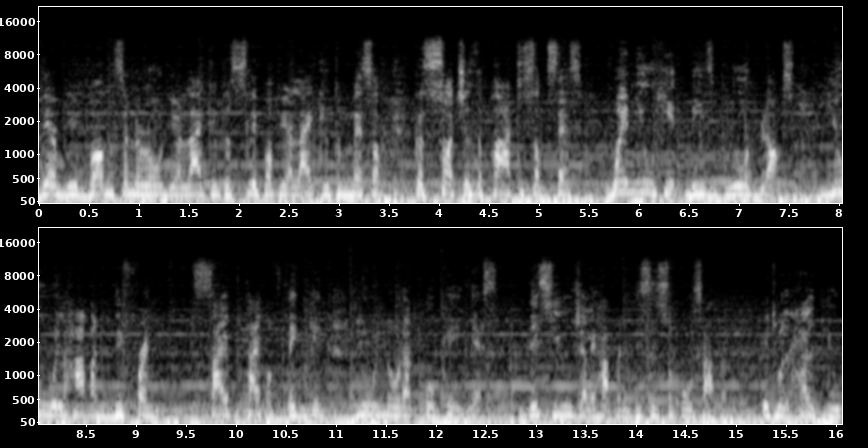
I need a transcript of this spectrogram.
there'll be bumps in the road, you're likely to slip up, you're likely to mess up, because such is the path to success. When you hit these roadblocks, you will have a different type of thinking. You will know that, okay, yes, this usually happens, this is supposed to happen. It will help you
